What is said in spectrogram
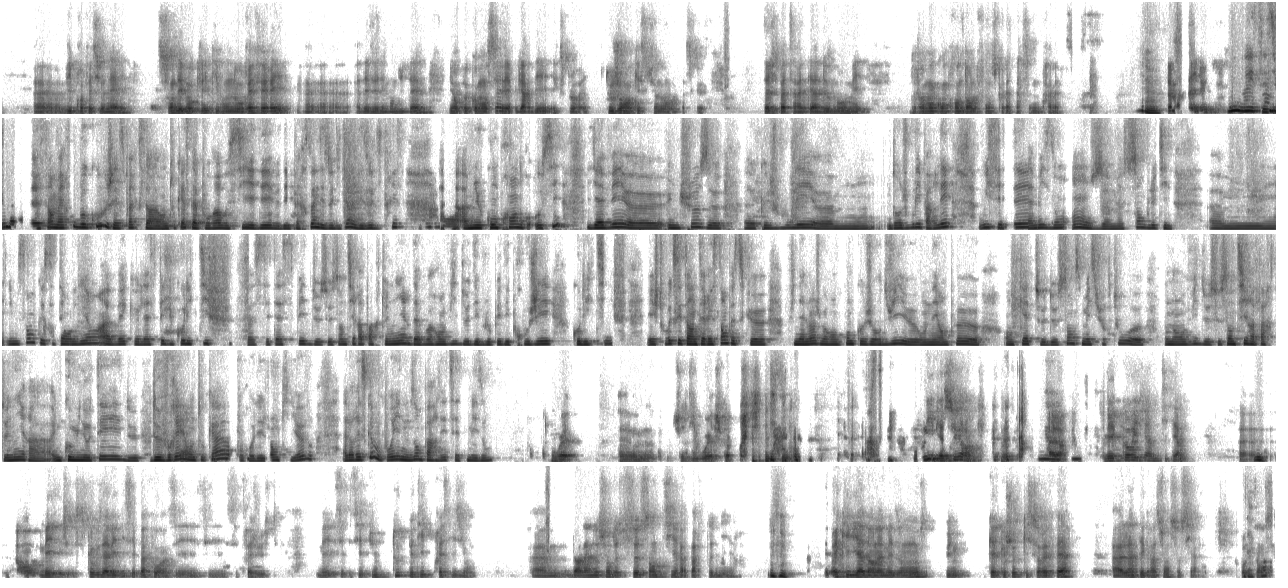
euh, vie professionnelle sont des mots-clés qui vont nous référer euh, à des éléments du thème et on peut commencer à les regarder, explorer, toujours en questionnant, hein, parce que il ne s'agit pas de s'arrêter à deux mots, mais de vraiment comprendre dans le fond ce que la personne traverse. Hmm. Oui, oui, c'est super Merci beaucoup. J'espère que ça, en tout cas, ça pourra aussi aider des personnes, des auditeurs et des auditrices à, mieux comprendre aussi. Il y avait euh, une chose euh, que je voulais, euh, dont je voulais parler. Oui, c'était la maison 11, me semble-t-il. Il me semble que c'était en lien avec l'aspect du collectif, cet aspect de se sentir appartenir, d'avoir envie de développer des projets collectifs. Et je trouvais que c'était intéressant parce que finalement, je me rends compte qu'aujourd'hui, on est un peu en quête de sens, mais surtout, on a envie de se sentir appartenir à une communauté, de, de en tout cas, pour les gens qui œuvrent. Alors, est-ce que vous pourriez nous en parler de cette maison? Ouais. Euh, je dis ouais, je sais pas oui, bien sûr. Alors, je vais corriger un petit terme. Euh, mais ce que vous avez dit, c'est pas faux, hein, c'est très juste. Mais c'est une toute petite précision. Euh, dans la notion de se sentir appartenir. Mhm. C'est vrai qu'il y a dans la maison une, quelque chose qui se réfère à l'intégration sociale, au sens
